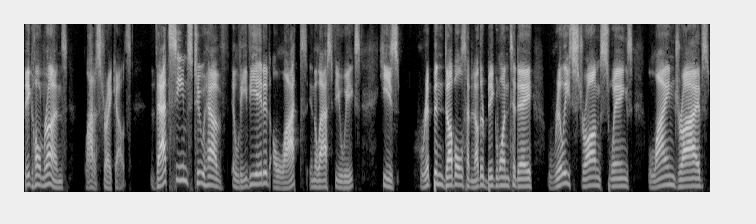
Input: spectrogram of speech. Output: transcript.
big home runs, a lot of strikeouts. That seems to have alleviated a lot in the last few weeks. He's ripping doubles, had another big one today, really strong swings, line drives,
